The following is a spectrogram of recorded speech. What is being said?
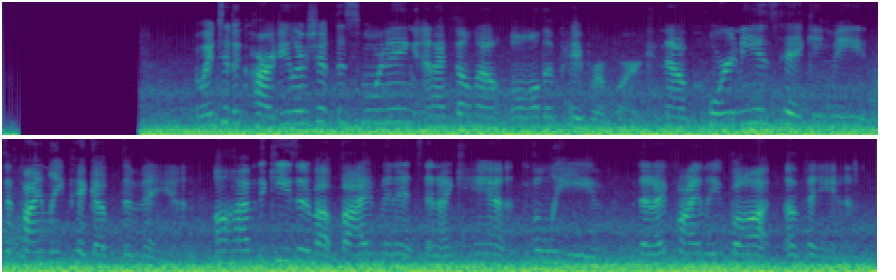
I went to the car dealership this morning and I filled out all the paperwork. Now Courtney is taking me to finally pick up the van. I'll have the keys in about five minutes and I can't believe that I finally bought a van.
